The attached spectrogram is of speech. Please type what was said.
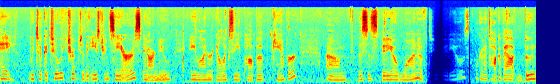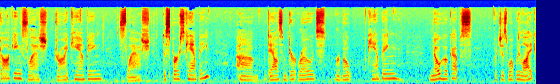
Hey, we took a two-week trip to the Eastern Sierras in our new A-Liner LXE pop-up camper. Um, this is video one of two videos. We're going to talk about boondocking slash dry camping slash dispersed camping, um, down some dirt roads, remote camping, no hookups, which is what we like.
